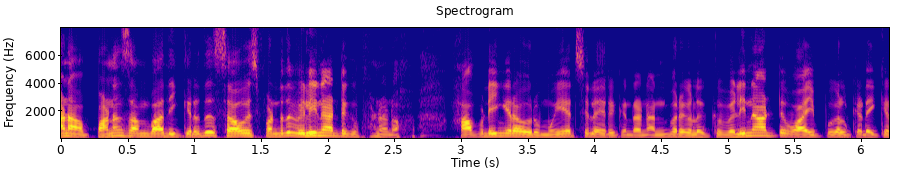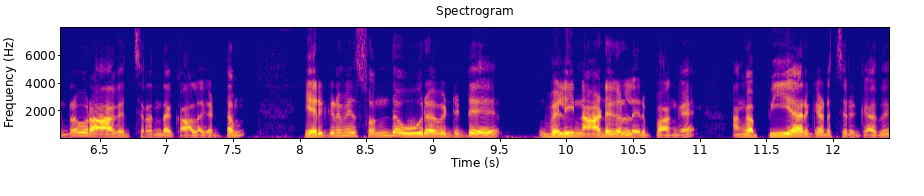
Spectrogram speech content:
ஆனால் பணம் சம்பாதிக்கிறது சர்வீஸ் பண்ணுறது வெளிநாட்டுக்கு பண்ணணும். அப்படிங்கிற ஒரு முயற்சியில் இருக்கின்ற நண்பர்களுக்கு வெளிநாட்டு வாய்ப்புகள் கிடைக்கின்ற ஒரு ஆகச்சிறந்த காலகட்டம். ஏற்கனவே சொந்த ஊரை விட்டுட்டு வெளிநாடுகளில் இருப்பாங்க. அங்கே பிஆர் கிடச்சிருக்காது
